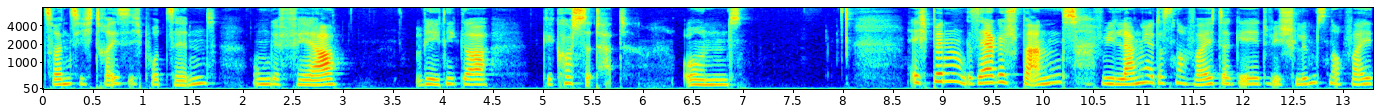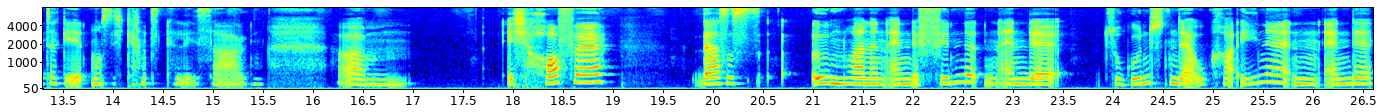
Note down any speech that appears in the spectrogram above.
20, 30 Prozent ungefähr weniger gekostet hat. Und ich bin sehr gespannt, wie lange das noch weitergeht, wie schlimm es noch weitergeht, muss ich ganz ehrlich sagen. Ähm, ich hoffe, dass es irgendwann ein Ende findet, ein Ende zugunsten der Ukraine, ein Ende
